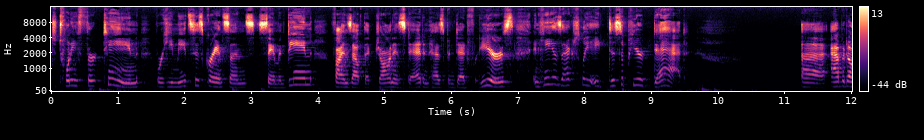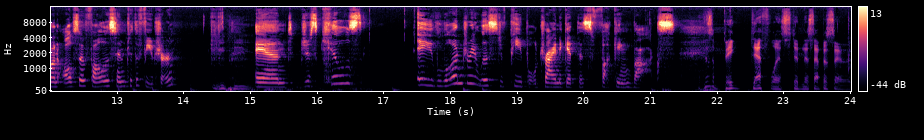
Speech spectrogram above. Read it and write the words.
to 2013, where he meets his grandsons, Sam and Dean, finds out that John is dead and has been dead for years, and he is actually a disappeared dad. Uh, Abaddon also follows him to the future and just kills a laundry list of people trying to get this fucking box. This is a big death list in this episode.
